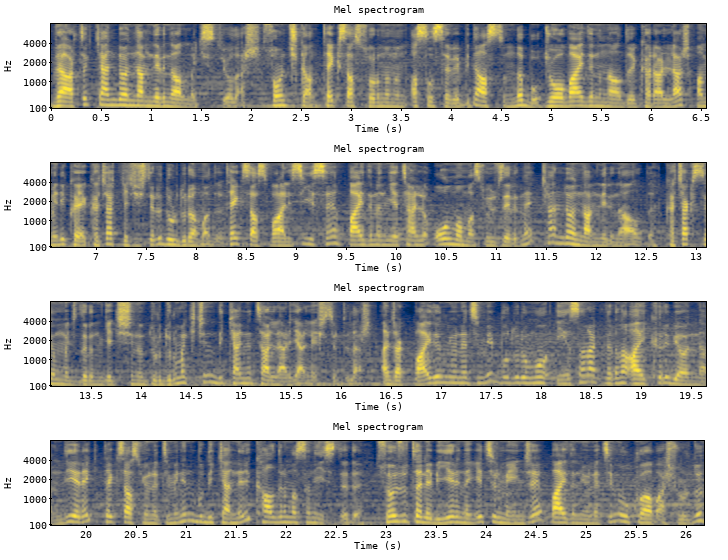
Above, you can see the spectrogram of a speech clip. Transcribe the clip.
ve artık kendi önlemlerini almak istiyorlar. Son çıkan Texas sorununun asıl sebebi de aslında bu. Joe Biden'ın aldığı kararlar Amerika'ya kaçak geçişleri durduramadı. Texas valisi ise Biden'ın yeterli olmaması üzerine kendi önlemlerini aldı. Kaçak sığınmacıların geçişini durdurmak için dikenli teller yerleştirdiler. Ancak Biden yönetimi bu durumu insan haklarına aykırı bir önlem diyerek Texas yönetiminin bu dikenleri kaldırmasını istedi. Sözlü talebi yerine getirmeyince Biden yönetimi hukuka başvurdu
